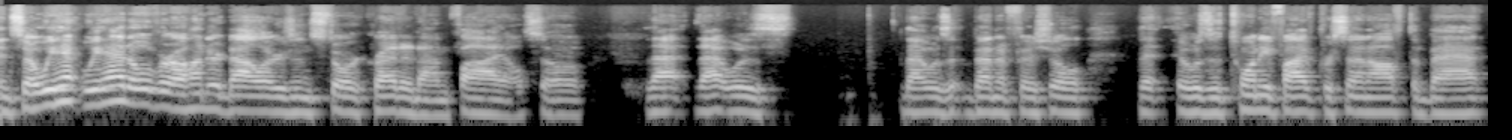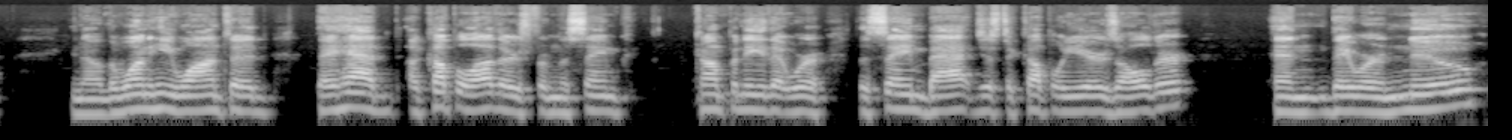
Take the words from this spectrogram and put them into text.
and so we had we had over a hundred dollars in store credit on file. So that that was that was beneficial. That it was a 25% off the bat. You know, the one he wanted, they had a couple others from the same company that were the same bat, just a couple years older, and they were new.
